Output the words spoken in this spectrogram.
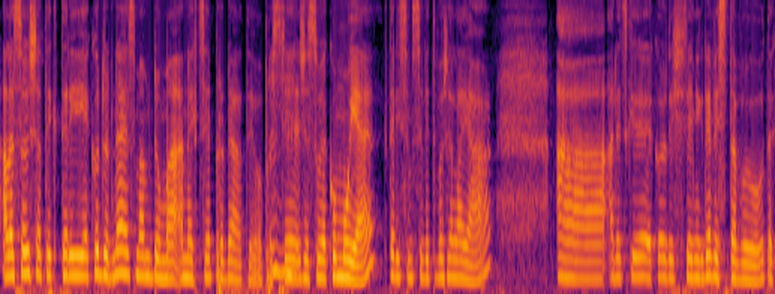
Ale jsou šaty, které jako dodnes mám doma a nechci je prodat, jo. Prostě, mm-hmm. že jsou jako moje, které jsem si vytvořila já. A, a vždycky, jako když je někde vystavuju, tak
